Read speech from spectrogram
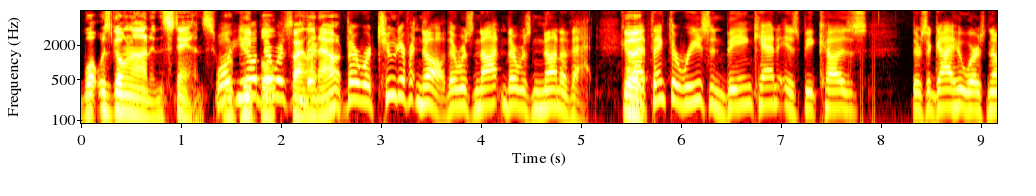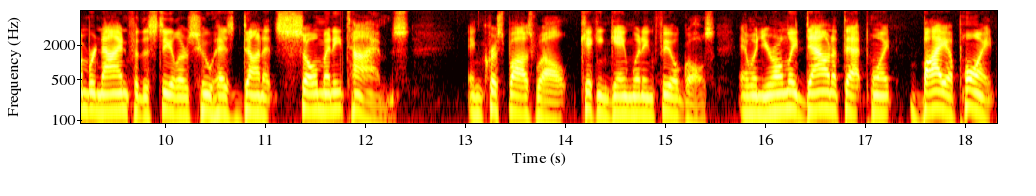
what was going on in the stands? Well, were you know, there was filing there, out? There were two different. No, there was not. There was none of that. Good. And I think the reason being, Ken, is because there's a guy who wears number nine for the Steelers who has done it so many times and Chris Boswell kicking game winning field goals. And when you're only down at that point by a point,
